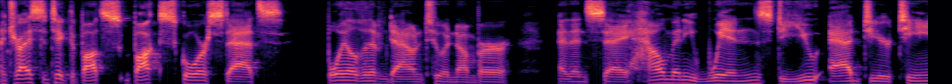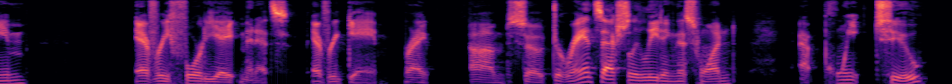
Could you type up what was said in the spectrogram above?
it tries to take the box box score stats, boil them down to a number, and then say how many wins do you add to your team every 48 minutes, every game, right? Um, so Durant's actually leading this one at 0.2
